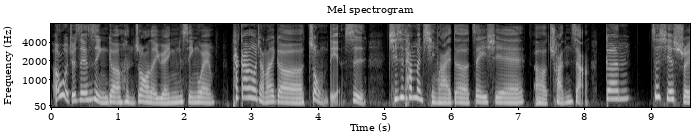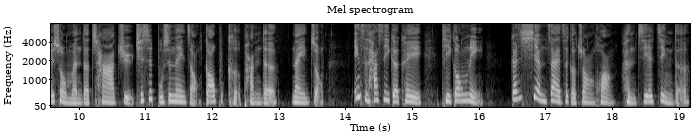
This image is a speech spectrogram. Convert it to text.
而我觉得这件事情一个很重要的原因，是因为他刚刚有讲到一个重点是。其实他们请来的这一些呃船长跟这些水手们的差距，其实不是那种高不可攀的那一种，因此它是一个可以提供你跟现在这个状况很接近的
